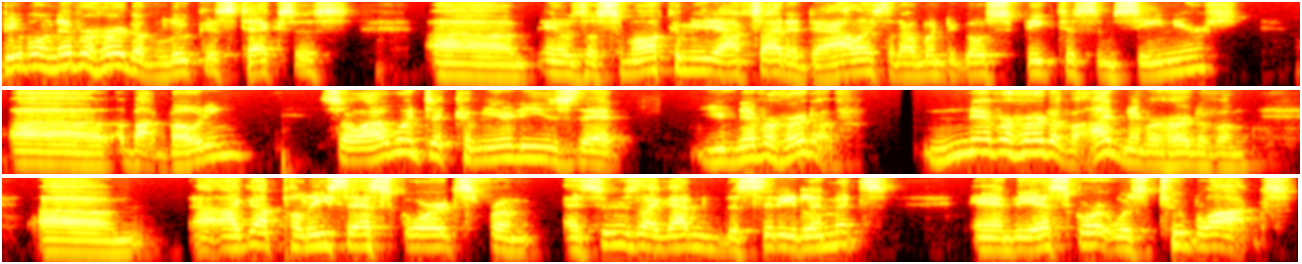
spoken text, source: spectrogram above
people never heard of Lucas, Texas. Um, it was a small community outside of Dallas that I went to go speak to some seniors uh, about voting. So I went to communities that you've never heard of. Never heard of. I'd never heard of them. Um, I got police escorts from as soon as I got into the city limits, and the escort was two blocks.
